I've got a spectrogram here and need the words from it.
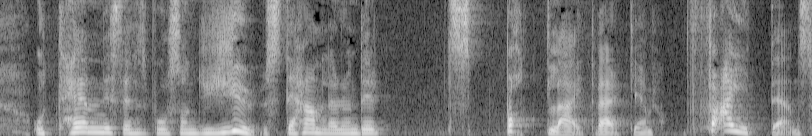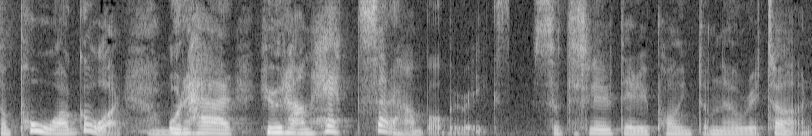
Och tennisen får sånt ljus. Det handlar under spotlight verkligen. fighten som pågår och det här hur han hetsar han Bobby Riggs. Så till slut är det ju point of no return.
